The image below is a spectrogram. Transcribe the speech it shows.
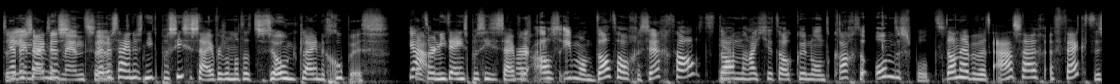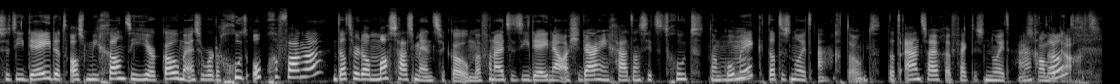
33 Ja, er zijn, dus, mensen. er zijn dus niet precieze cijfers, omdat het zo'n kleine groep is. Ja. Dat er niet eens precieze cijfers maar zijn. als iemand dat al gezegd had, dan had je het al kunnen ontkrachten on the spot. Dan hebben we het aanzuigeffect. Dus het idee dat als migranten hier komen en ze worden goed opgevangen, dat er dan massa's mensen komen. Vanuit het idee, nou als je daarheen gaat, dan zit het goed, dan kom Mhm. ik. Dat is nooit aangetoond. Dat aanzuigeffect is nooit Dat is gewoon aangetoond. bedacht.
